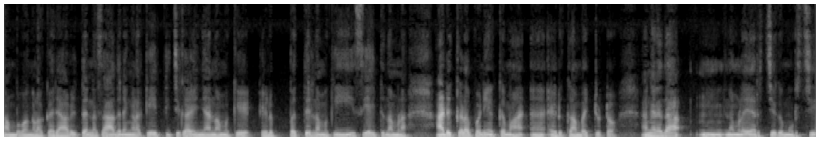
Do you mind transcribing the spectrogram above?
സംഭവങ്ങളൊക്കെ. രാവിലെ തന്നെ സാധനങ്ങളൊക്കെ എത്തിച്ച് കഴിഞ്ഞാൽ നമുക്ക് എളുപ്പത്തിൽ നമുക്ക് ഈസി ആയിട്ട് നമ്മളെ അടുക്കളപ്പണിയൊക്കെ മാ എടുക്കാൻ പറ്റും കേട്ടോ അങ്ങനെ ഇതാ നമ്മൾ ഇറച്ചിയൊക്കെ മുറിച്ച്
